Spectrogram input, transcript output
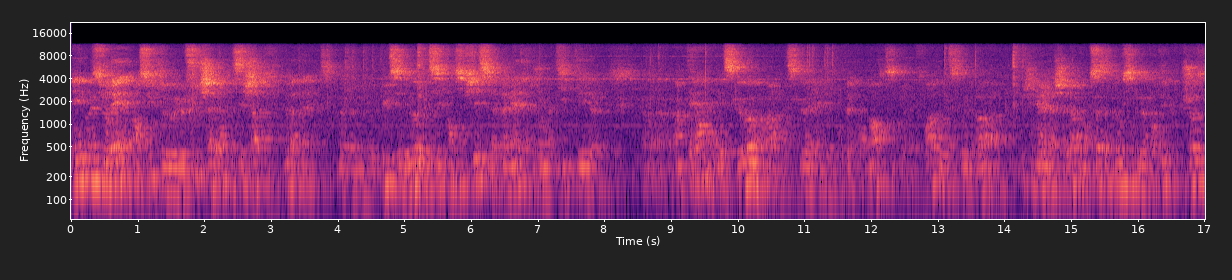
et mesurer ensuite le, flux de chaleur qui s'échappe de la planète. Le but, c'est d'essayer de quantifier si la planète a toujours une activité interne, est-ce qu'elle est complètement morte, si elle est froide, ou est-ce qu'elle va générer la chaleur? Donc ça, ça peut aussi nous apporter beaucoup de choses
